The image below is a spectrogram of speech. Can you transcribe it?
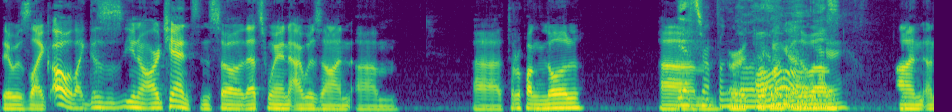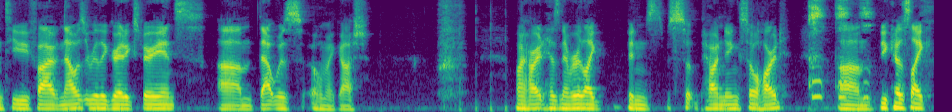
it was like, oh, like this is, you know, our chance. And so that's when I was on, um, uh, Tropang Lol. Um, Yes, Tropang or Oh, LOL yes. on, on TV5. And that was a really great experience. Um, that was, oh my gosh, my heart has never like been so, pounding so hard. Um, because like,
